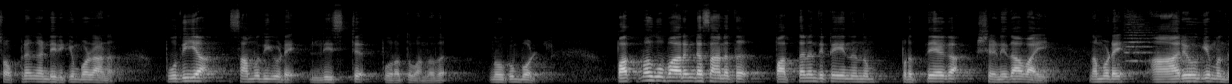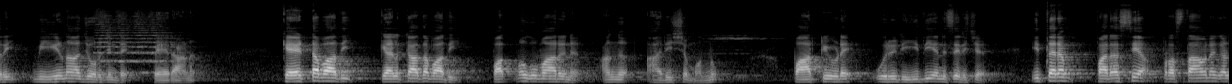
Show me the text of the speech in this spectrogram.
സ്വപ്നം കണ്ടിരിക്കുമ്പോഴാണ് പുതിയ സമിതിയുടെ ലിസ്റ്റ് പുറത്തു വന്നത്. നോക്കുമ്പോൾ പത്മകുമാറിന്റെ സ്ഥാനത്ത് പത്തനംതിട്ടയിൽ നിന്നും പ്രത്യേക ക്ഷണിതാവായി നമ്മുടെ ആരോഗ്യമന്ത്രി വീണ ജോർജിന്റെ പേരാണ്. കേട്ട പാതി കേൾക്കാത്ത പാതി പത്മകുമാറിന് അങ്ങ് അരിശം വന്നു. പാർട്ടിയുടെ ഒരു രീതി അനുസരിച്ച് ഇത്തരം പരസ്യ പ്രസ്താവനകൾ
